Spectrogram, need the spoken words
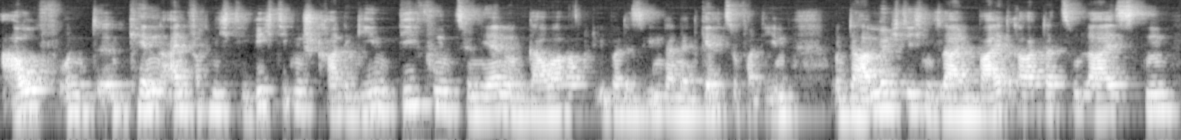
auf und äh, kennen einfach nicht die richtigen Strategien, die funktionieren, um dauerhaft über das Internet Geld zu verdienen. Und da möchte ich einen kleinen Beitrag dazu leisten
